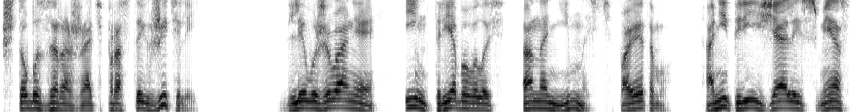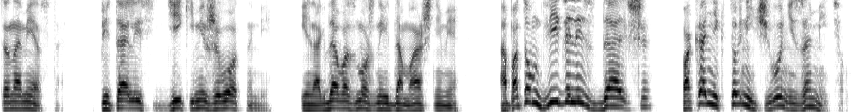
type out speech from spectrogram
чтобы заражать простых жителей. Для выживания им требовалась анонимность, поэтому они переезжали с места на место, питались дикими животными, иногда, возможно, и домашними, а потом двигались дальше, пока никто ничего не заметил.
